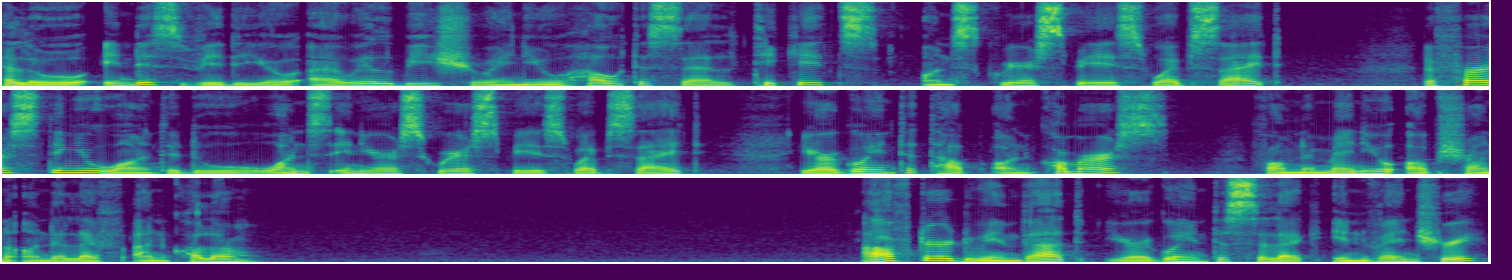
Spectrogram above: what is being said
Hello, in this video I will be showing you how to sell tickets on Squarespace website. The first thing you want to do once in your Squarespace website, you are going to tap on commerce from the menu option on the left hand column. After doing that, you are going to select inventory.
